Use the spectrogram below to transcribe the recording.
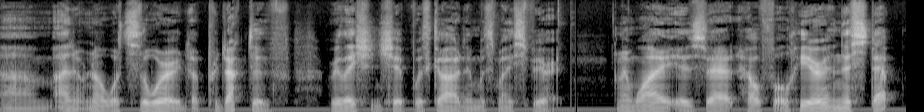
um, I don't know what's the word, a productive relationship with God and with my spirit. And why is that helpful here in this step?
